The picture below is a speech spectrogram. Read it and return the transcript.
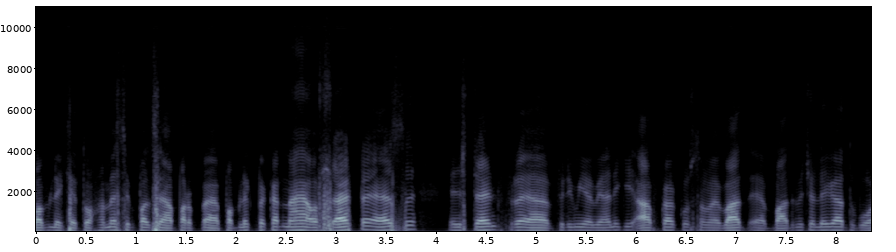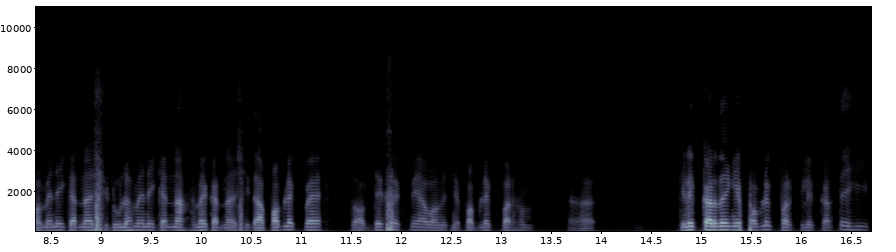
पब्लिक है। तो हमें सिंपल से यहाँ पर पब्लिक पे करना है और सेट एस इंस्टेंट प्रीमियम यानी कि आपका कुछ समय बाद बाद में चलेगा तो वो हमें नहीं करना है शेड्यूल हमें नहीं करना हमें करना है सीधा पब्लिक पे तो आप देख सकते हैं अब हम इसे पब्लिक पर हम आ, क्लिक कर देंगे पब्लिक पर क्लिक करते ही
